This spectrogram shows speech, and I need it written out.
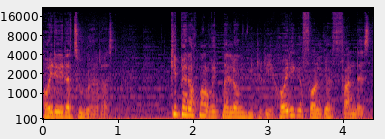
heute wieder zugehört hast. Gib mir doch mal Rückmeldung, wie du die heutige Folge fandest.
